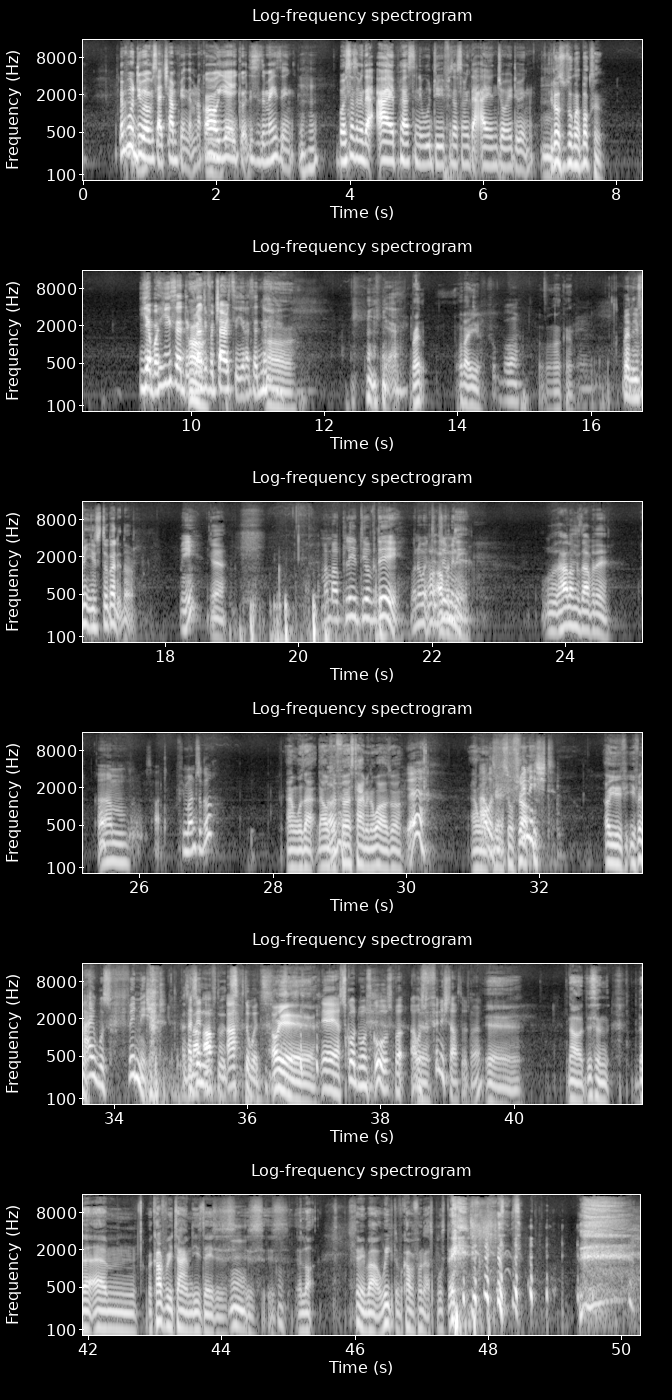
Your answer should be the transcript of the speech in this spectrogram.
When people Mm. do, obviously, I champion them. Like, oh yeah, you got this is amazing. Mm-hmm. But it's not something that I personally would do if it's not something that I enjoy doing. You don't talk about boxing. Yeah, but he said, "Would I Oh. do for charity?" And I said, "No." Uh, yeah. Brent, what about you? Football. Okay. Brent, you think you've still got it though? Me? Yeah. Remember I played the other day when I went What to Germany. Well, how long is that over there? Um, a few months ago. And was that that was Oh, the first time in a while as well? Yeah, And I what, was did it still finished. Oh, you you finished? I was finished. As in afterwards? Afterwards. oh yeah, yeah, yeah. Yeah, I scored most goals, but I was Yeah. finished afterwards, man. yeah. yeah, yeah. No, listen, the um, recovery time these days is Mm. is, is a lot. It took me about a week to recover from that sports day.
